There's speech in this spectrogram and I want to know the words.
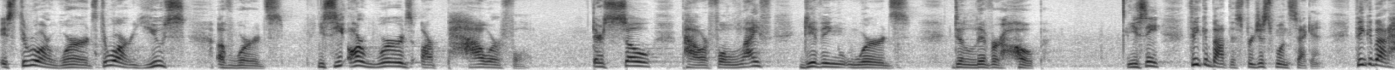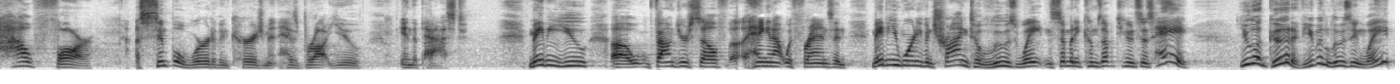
is through our words, through our use of words. You see, our words are powerful. They're so powerful. Life giving words deliver hope. You see, think about this for just one second. Think about how far a simple word of encouragement has brought you in the past. Maybe you uh, found yourself uh, hanging out with friends and maybe you weren't even trying to lose weight and somebody comes up to you and says, Hey, you look good. Have you been losing weight?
